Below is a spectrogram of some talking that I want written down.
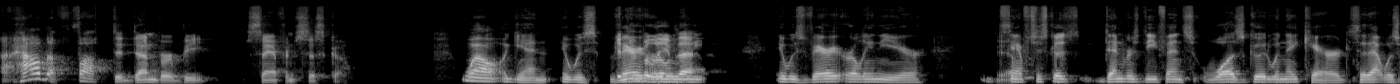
how the fuck did Denver beat San Francisco? Well, again, it was you very believe early. that? In the- It was very early in the year. Yeah. San Francisco's Denver's defense was good when they cared, so that was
